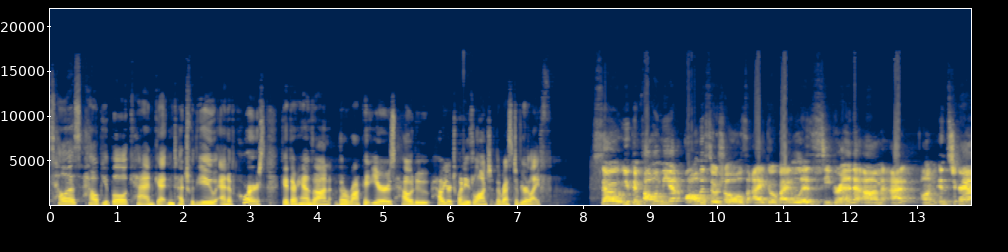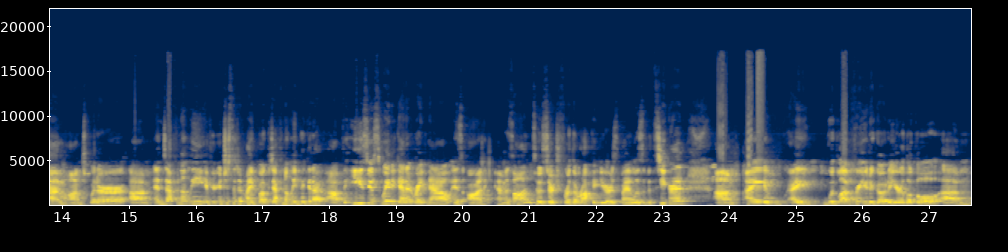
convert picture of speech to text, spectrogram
Tell us how people can get in touch with you and of course, get their hands on the rocket years, how to how your 20s launch the rest of your life. So you can follow me on all the socials. I go by Liz Segran um, at on Instagram, on Twitter, um, and definitely if you're interested in my book, definitely pick it up. Uh, the easiest way to get it right now is on Amazon. So search for The Rocket Years by Elizabeth Segran. Um, I I would love for you to go to your local um,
